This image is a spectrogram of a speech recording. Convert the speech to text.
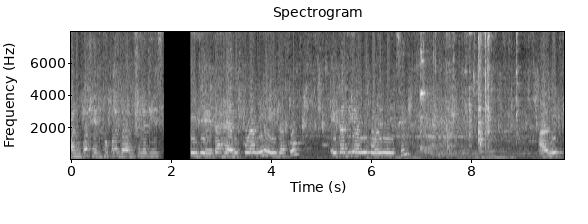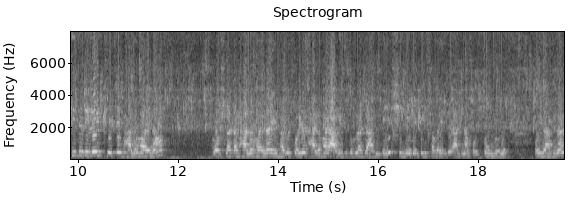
আলুটা সেদ্ধ করে জল ফেলে দিয়েছি। এই যে এটা হ্যান্ড কোরআনি এই দেখো। এটা দিয়ে আমি করে নিয়েছি। আর মিক্সিতে দিলে খেতে ভালো হয় না, মশলাটা ভালো হয় না এইভাবে করলে ভালো হয়। আগে তো তোমরা জানতে, শিলে বেটেই সবাই রান্না করতো উনুনে। ওই রান্নার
